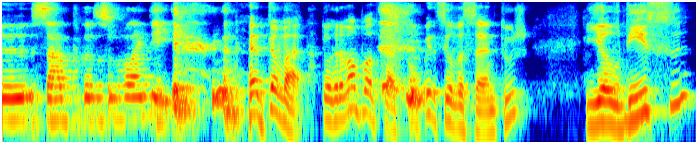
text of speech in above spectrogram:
Uh, sabe porque eu estou sempre a falar em ti. então vá, estou a gravar um podcast com o Pedro Silva Santos e ele disse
